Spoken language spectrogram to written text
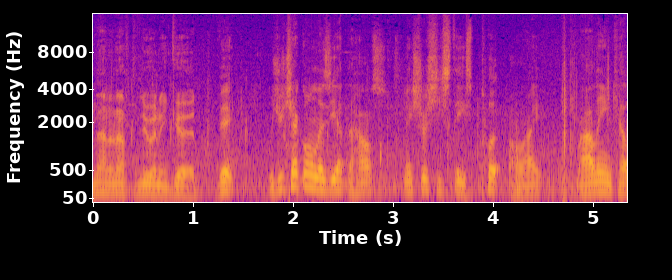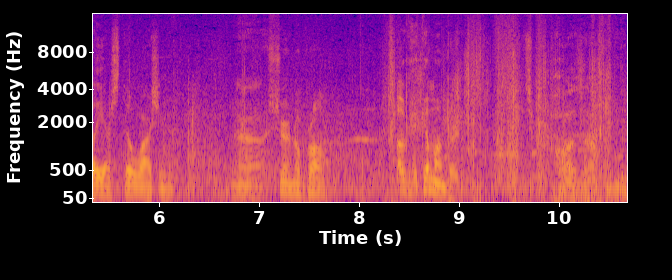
not enough to do any good. Vic, would you check on Lizzie at the house? Make sure she stays put, all right? Riley and Kelly are still watching her. Uh, sure, no problem. Okay, come on, Burt. Get your paws off me.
